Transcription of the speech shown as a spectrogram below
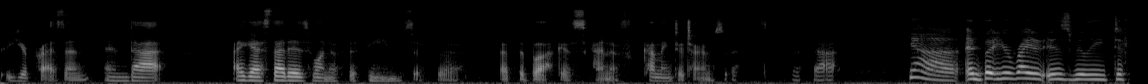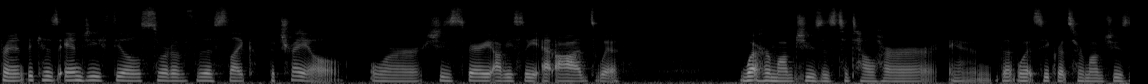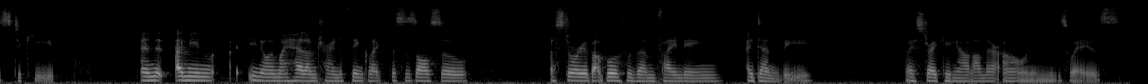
your present and that i guess that is one of the themes of the of the book is kind of coming to terms with with that yeah, and but you're right, it is really different because Angie feels sort of this like betrayal, or she's very obviously at odds with what her mom chooses to tell her and that what secrets her mom chooses to keep. And it, I mean, you know, in my head, I'm trying to think like this is also a story about both of them finding identity by striking out on their own in these ways.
